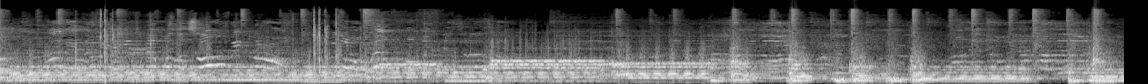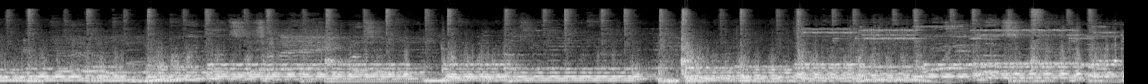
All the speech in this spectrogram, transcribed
Hallelujah. He's been with us all week long. We're going to welcome him into. Hallelujah.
